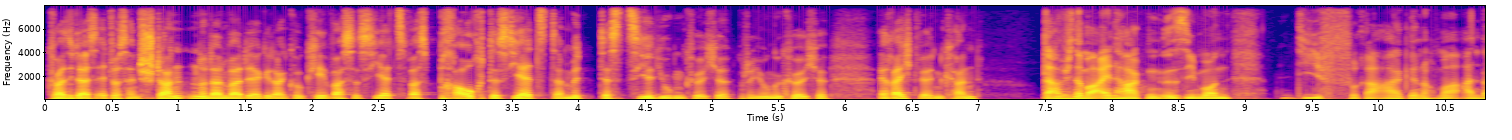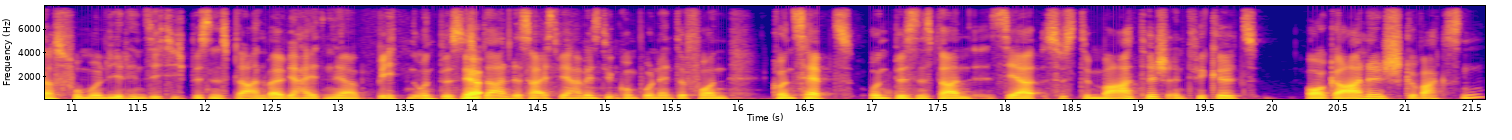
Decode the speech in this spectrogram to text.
Quasi da ist etwas entstanden und dann war der Gedanke, okay, was ist jetzt, was braucht es jetzt, damit das Ziel Jugendkirche oder junge Kirche erreicht werden kann? Darf ich nochmal einhaken, Simon? Die Frage nochmal anders formulieren hinsichtlich Businessplan, weil wir halten ja Beten und Businessplan. Ja. Das heißt, wir haben jetzt die Komponente von Konzept und Businessplan sehr systematisch entwickelt, organisch gewachsen.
